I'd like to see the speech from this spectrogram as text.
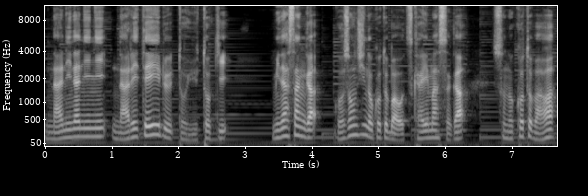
何々に慣れているという時、皆さんが ご存知の言葉を使いますが、その言葉は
